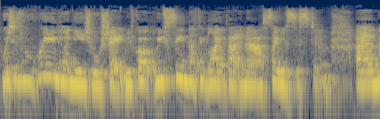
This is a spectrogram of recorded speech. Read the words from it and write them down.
which is a really unusual shape. We've got we've seen nothing like that in our solar system. Um,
